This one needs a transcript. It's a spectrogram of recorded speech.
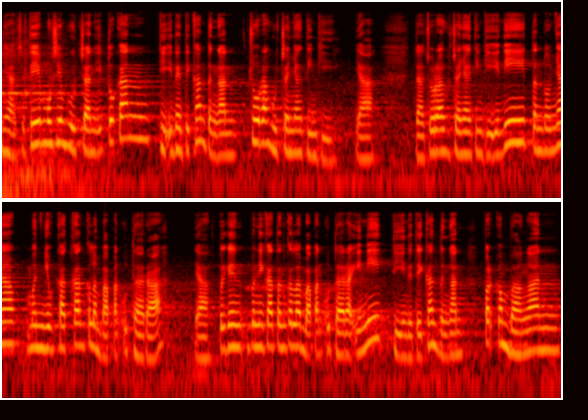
Ya, jadi musim hujan itu kan diidentikan dengan curah hujan yang tinggi, ya. Dan curah hujan yang tinggi ini tentunya meningkatkan kelembapan udara. Ya, peningkatan kelembapan udara ini diidentikan dengan perkembangan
